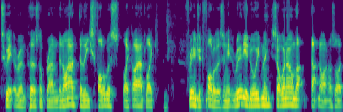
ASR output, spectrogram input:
Twitter and personal brand, and I had the least followers. Like I had like 300 followers, and it really annoyed me. So I went home that that night, and I was like,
